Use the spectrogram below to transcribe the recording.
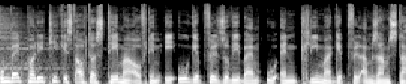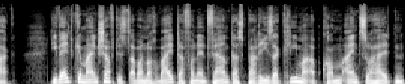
Umweltpolitik ist auch das Thema auf dem EU-Gipfel sowie beim UN-Klimagipfel am Samstag. Die Weltgemeinschaft ist aber noch weit davon entfernt, das Pariser Klimaabkommen einzuhalten.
